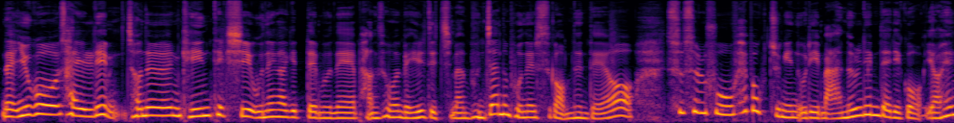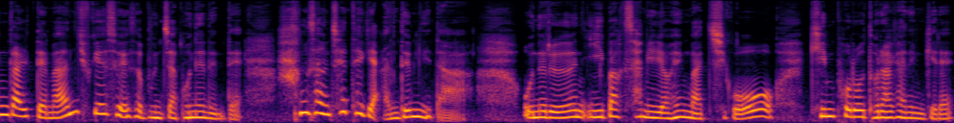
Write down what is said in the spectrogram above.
네, 6541님, 저는 개인 택시 운행하기 때문에 방송은 매일 듣지만 문자는 보낼 수가 없는데요. 수술 후 회복 중인 우리 마눌님 데리고 여행 갈 때만 휴게소에서 문자 보내는데 항상 채택이 안 됩니다. 오늘은 2박 3일 여행 마치고 김포로 돌아가는 길에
